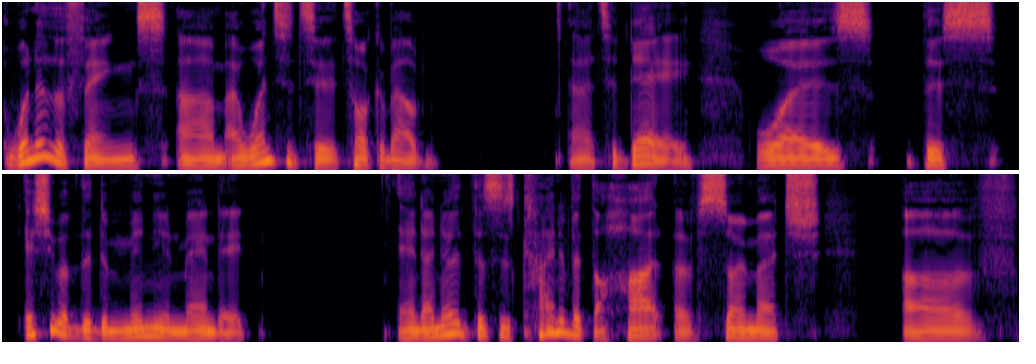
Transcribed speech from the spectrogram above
one of the things um, I wanted to talk about uh, today was this issue of the Dominion mandate and I know this is kind of at the heart of so much of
